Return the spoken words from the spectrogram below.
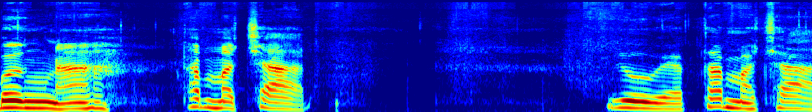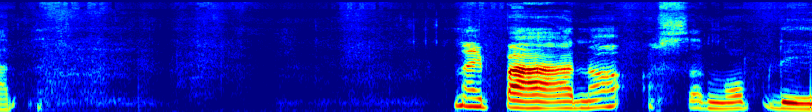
เบิ่งนะ ธรรมชาติ อยู่แบบธรรมชาติ ในป่าเนาะสงบดี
